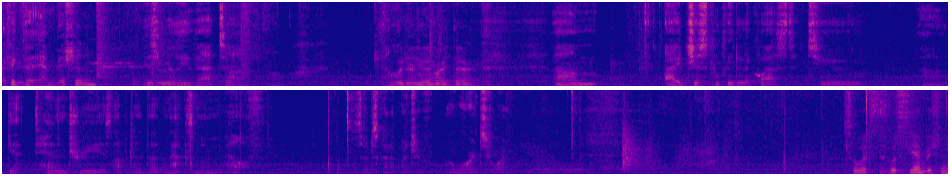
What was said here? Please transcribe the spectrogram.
I think the ambition is really that. Uh, So what are you doing right there? Um, I just completed a quest to um, get 10 trees up to the maximum health. So I just got a bunch of rewards for it. So what's, what's the ambition?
